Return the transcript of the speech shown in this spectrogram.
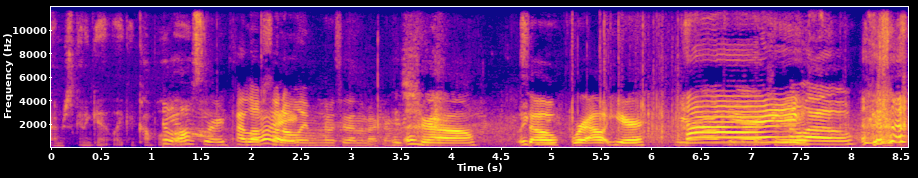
I'm just gonna get like a couple of those. awkward. I love Sonali. I'm gonna say that in the background. It's true. so we're out here. Hi. Hello.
